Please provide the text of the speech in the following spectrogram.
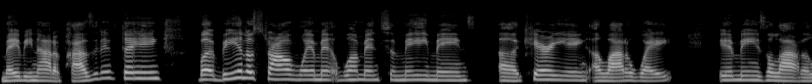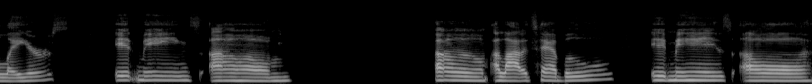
maybe not a positive thing, but being a strong woman woman to me means uh carrying a lot of weight. It means a lot of layers. It means um um a lot of taboo. It means uh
